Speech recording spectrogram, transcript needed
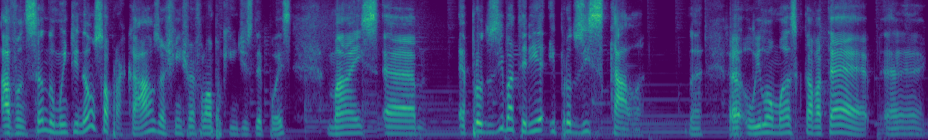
avançando muito, e não só para carros, acho que a gente vai falar um pouquinho disso depois, mas é, é produzir bateria e produzir escala. Né? Uh, o Elon Musk estava até é,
